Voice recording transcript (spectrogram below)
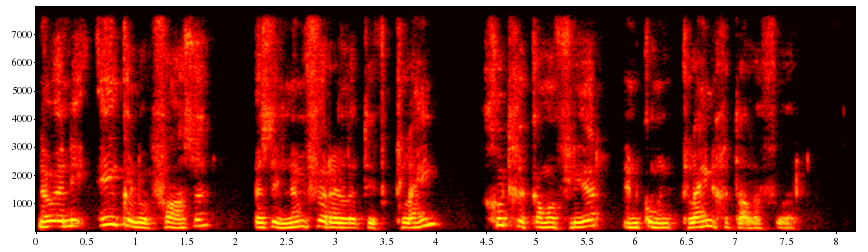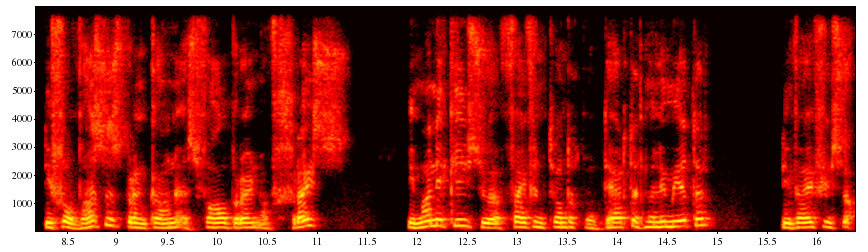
Nou in die enkelloopfase is die nimfe relatief klein, goed gekamoufleer en kom in klein getalle voor. Die volwasse sprinkane is vaalbruin of grys. Die mannetjie so 25 tot 30 mm, die wyfie so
